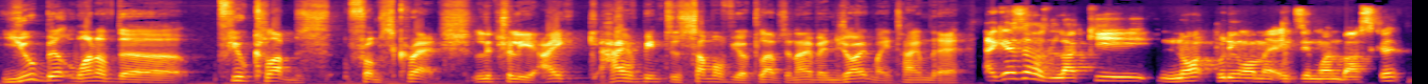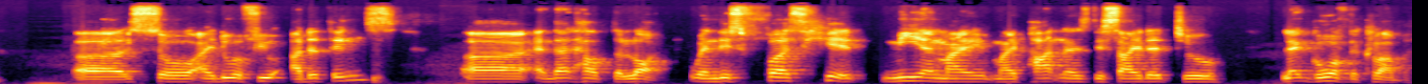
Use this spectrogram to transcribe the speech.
you built one of the few clubs from scratch. Literally, I I have been to some of your clubs and I've enjoyed my time there. I guess I was lucky not putting all my eggs in one basket. Uh, so I do a few other things, uh, and that helped a lot. When this first hit, me and my my partners decided to let go of the club,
